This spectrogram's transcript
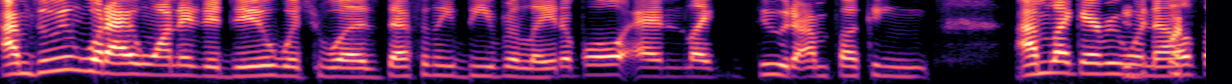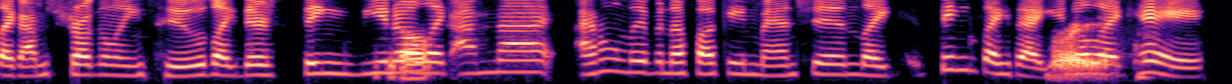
I'm doing what I wanted to do, which was definitely be relatable and like, dude, I'm fucking I'm like everyone else. Like I'm struggling too. Like there's things, you know, Yep. like I'm not I don't live in a fucking mansion, like things like that. You know, like, hey,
